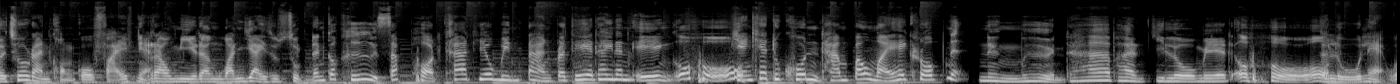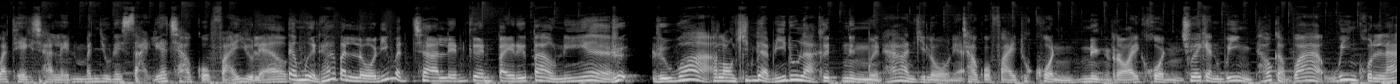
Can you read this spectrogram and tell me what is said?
Virtual Run ของ Go 5 เนี่ย เรามีรางวัลใหญ่สุดๆ นั่นก็คือซัพพอร์ตค่าเที่ยวบินต่างประเทศให้นั่นเอง โอ้โห เพียงแค่ทุกคนทำเป้าหมายให้ครบเนี่ย หนึ่งหมื่นห้าพันกิโลเมตร โอ้โห ก็รู้แหละว่า Take Challenge มันอยู่ในสายเลือดชาว Go 5อยู่แล้ว แต่หมื่นห้าพันโลนี่มันชาเลนจ์เกินไปหรือเปล่าเนี่ยหรือหรือว่าถ้าลองคิดแบบนี้ดูล่ะ คือ 15,000 กิโลเนี่ย ชาวโกไฟทุกคน 100 คน ช่วยกันวิ่ง เท่ากับว่าวิ่งคนละ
